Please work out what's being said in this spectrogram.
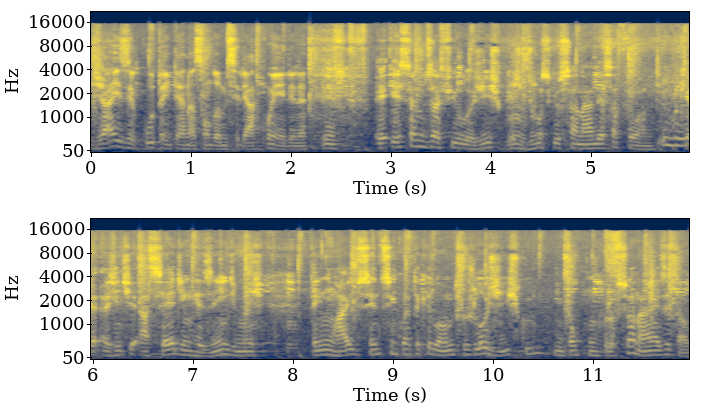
já executa a internação domiciliar com ele, né? Esse é um desafio logístico que uhum. a gente uhum. conseguiu sanar dessa forma. Uhum. Porque a gente acede em Resende, mas tem um raio de 150 quilômetros logístico, então com profissionais e tal.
